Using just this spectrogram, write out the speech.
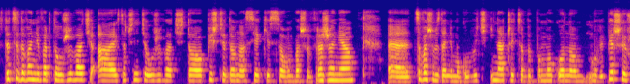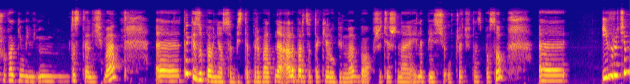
Zdecydowanie warto używać, a jak zaczniecie używać, to piszcie do nas, jakie są Wasze wrażenia, e, co Waszym zdaniem mogło być inaczej, co by pomogło. No, mówię, pierwsze już uwagi dostaliśmy. E, takie zupełnie osobiste, prywatne, ale bardzo takie lubimy, bo przecież najlepiej jest się uczyć w ten sposób. I wrócimy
